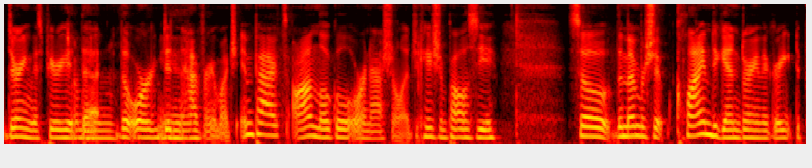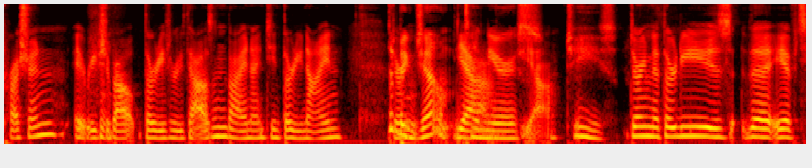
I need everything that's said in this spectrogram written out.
during this period that mean, the org didn't have very much impact on local or national education policy. So the membership climbed again during the Great Depression. It reached hmm. about 33,000 by 1939. It's a big jump. yeah, Ten years. yeah. Jeez. During the 30s, the AFT,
